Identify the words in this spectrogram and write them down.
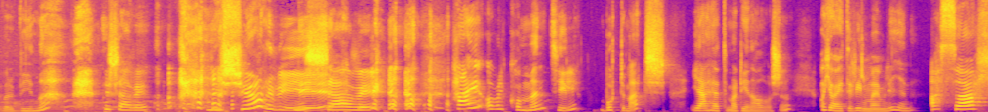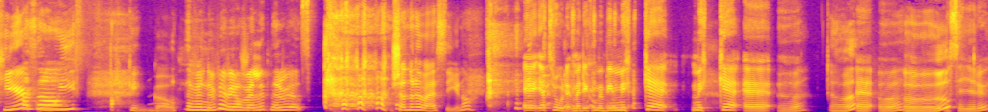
Vi bara begynne? Nu kör vi. Nu kör vi! Nu kör vi. Hei og velkommen til Bortematch. Jeg heter Martine Halvorsen. Och jag heter Vilma Emlin. Altså, here Altså. we fucking go. Nej, men nu blev jag väldigt nervös. Skjønner du hva jeg sier nå? Eh, jag tror det, men det kommer bli mycket, mycket eh, ö. Ja. Eh, ö. Vad säger du?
